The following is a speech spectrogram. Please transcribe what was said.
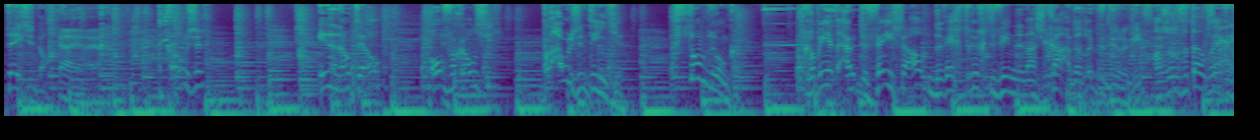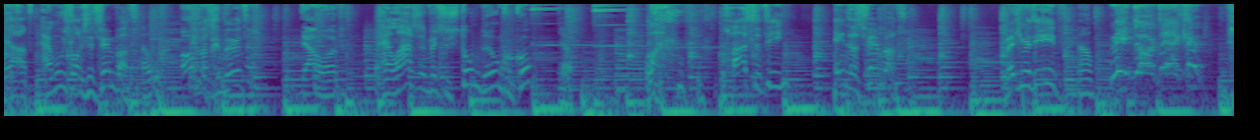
Deze nog. Ja, ja, ja. Gozer. In een hotel. Op vakantie. Blauw is een tientje. Stomdronken. Probeert uit de feestzaal de weg terug te vinden naar zijn kamer. Dat lukt natuurlijk niet. Alsof het over mij gaat. Hij moest langs het zwembad. En wat gebeurt er? Ja hoor. Hij laat het met zijn stom dronken kop. Ja. La- laat het hij in dat zwembad. Weet je wat hij riep? Nou. Niet doortrekken!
